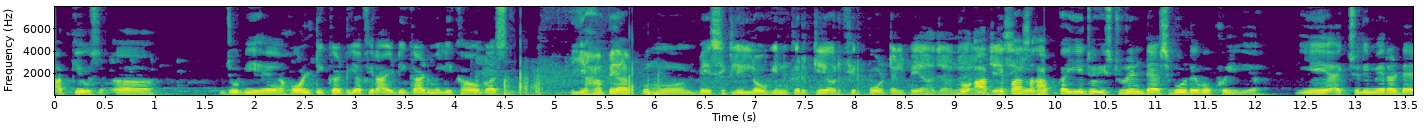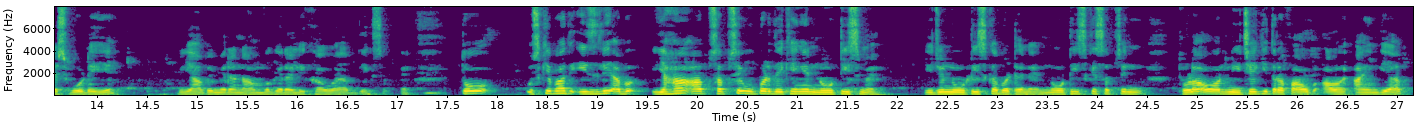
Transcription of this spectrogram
आपके उस जो भी है हॉल टिकट या फिर आईडी कार्ड में लिखा होगा यहाँ पे आपको बेसिकली लॉगिन करके और फिर पोर्टल पे आ जाना तो आपके पास आपका ये जो स्टूडेंट डैशबोर्ड है वो खुल गया। ये एक्चुअली मेरा डैशबोर्ड है ये। यहाँ पे मेरा नाम वगैरह लिखा हुआ है आप देख सकते हैं। तो उसके बाद ईज़िली अब यहाँ आप सबसे ऊपर देखेंगे नोटिस में। ये जो नोटिस का बटन है नोटिस के सबसे थोड़ा और नीचे की तरफ़ आओ आएँगे आप।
